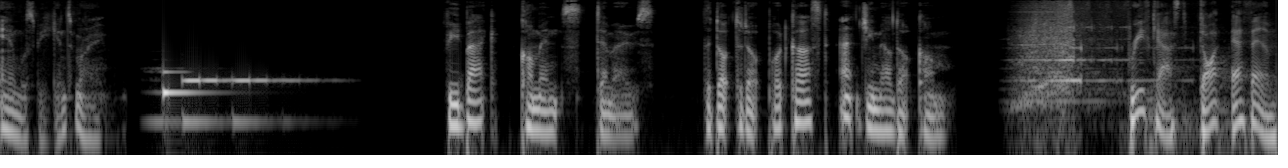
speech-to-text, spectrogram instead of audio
and we'll speak again tomorrow. Feedback, comments, demos. The dot to dot podcast at gmail.com. briefcast.fm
